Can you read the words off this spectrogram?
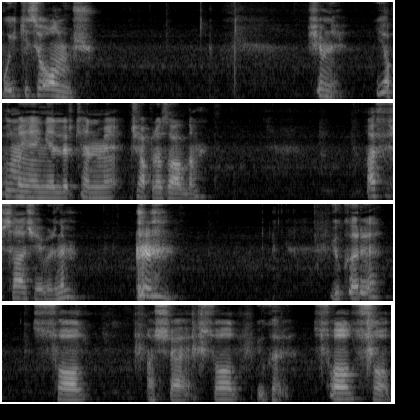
Bu ikisi olmuş. Şimdi yapılmayan yerleri kendime çapraz aldım. Hafif sağa çevirdim. yukarı, sol, aşağı, sol, yukarı. Sol, sol,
